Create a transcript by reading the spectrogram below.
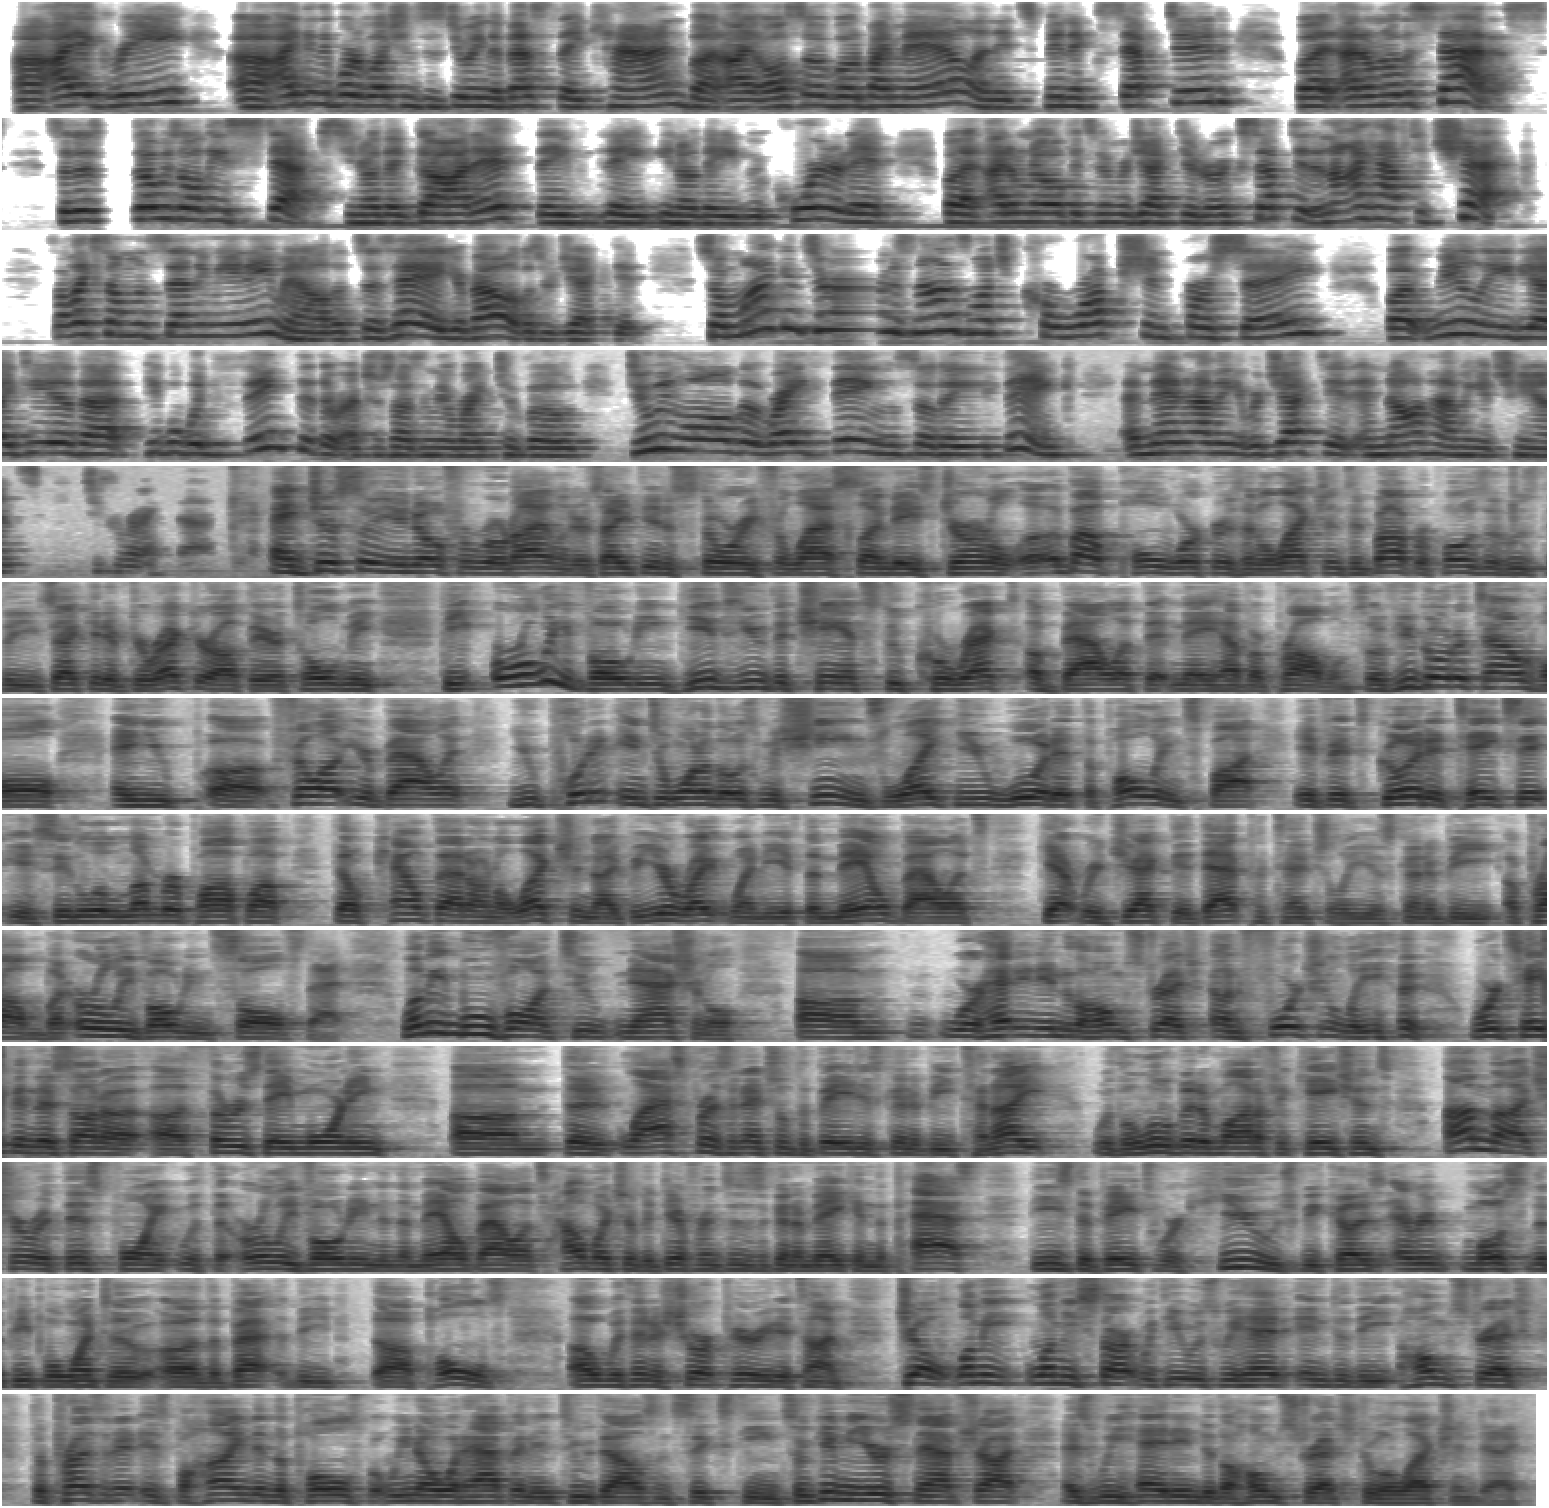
Uh, I agree. Uh, I think the Board of Elections is doing the best they can, but I also vote by mail and it's been accepted, but I don't know the status. So there's always all these steps. You know, they've got it, they they you know they recorded it, but I don't know if it's been rejected or accepted, and I have to check. It's not like someone sending me an email that says, "Hey, your ballot was rejected." So my concern is not as much corruption per se, but really the idea that people would think that they're exercising their right to vote, doing all the right things so they think, and then having it rejected and not having a chance to correct that. And just so you know, for Rhode Islanders, I did a story for last Sunday's Journal about poll workers and elections. And Bob Rapoza, who's the executive director out there, told me the early voting gives you the chance to correct a ballot that may have a problem. So if you go to town hall and you uh, fill out your ballot, you put it into one of those machines like you would at the polling spot. If it's good, it takes it. You see the little number pop up. They'll count that on election night. But you're right, Wendy. If the mail ballots get rejected, that potentially is going to be a problem. But early voting solves that. Let me move on to national. Um, we're heading into the home stretch. Unfortunately, we're taping this on a, a Thursday morning. Um, the last presidential debate is going to be tonight with a little bit of modifications. I'm not sure at this point with the early voting and the mail ballots how much of a difference this is going to make. In the past, these debates were huge because every most of the people went to uh, the the uh, polls uh, within a short period of time. Joe, let me let me start with you as we head into the home stretch. The president is behind in the polls, but we know what happened in 2016. So give me your snapshot as we head into the home stretch to election day.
